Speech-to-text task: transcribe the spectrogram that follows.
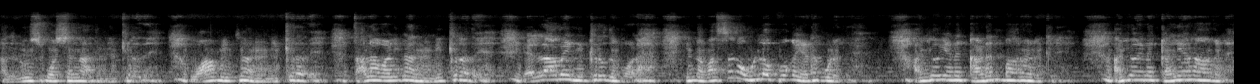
அது லூஸ் மோஷன் அது நிக்கிறது வாமிட்னா அது நிக்கிறது தலைவலினா அது நிக்கிறது எல்லாமே நிக்கிறது போல. இந்த வசனம் உள்ள போக இடம் கொடுங்க. ஐயோ எனக்கு கடன் பாரம் இருக்கு. ஐயோ எனக்கு கல்யாணம் ஆகலை.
